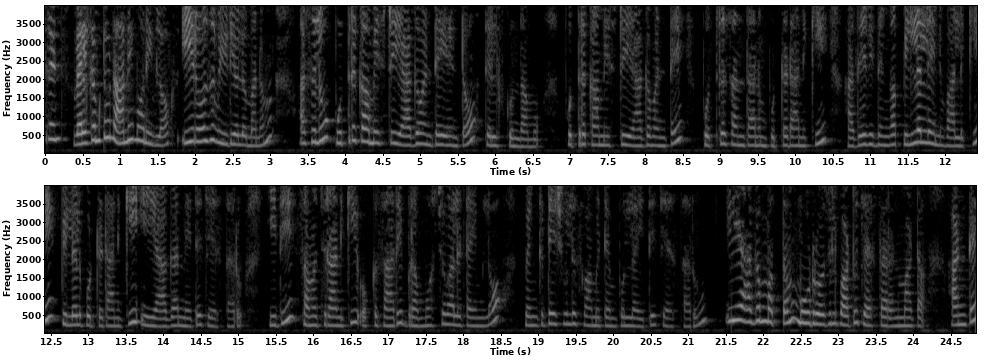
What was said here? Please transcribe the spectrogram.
friends welcome to Nani Moni vlogs. ఈ రోజు వీడియోలో మనం అసలు పుత్రకామేష్టి యాగం అంటే ఏంటో తెలుసుకుందాము. పుత్రకామేష్టి యాగం అంటే పుత్ర సంతానం పుట్టడానికి అదేవిధంగా పిల్లలు లేని వాళ్ళకి పిల్లలు పుట్టడానికి ఈ యాగాన్ని అయితే చేస్తారు. ఇది సంవత్సరానికి ఒక్కసారి బ్రహ్మోత్సవాల టైంలో వెంకటేశ్వర స్వామి టెంపుల్లో అయితే చేస్తారు. ఈ యాగం మొత్తం మూడు రోజుల పాటు చేస్తారనమాట అంటే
